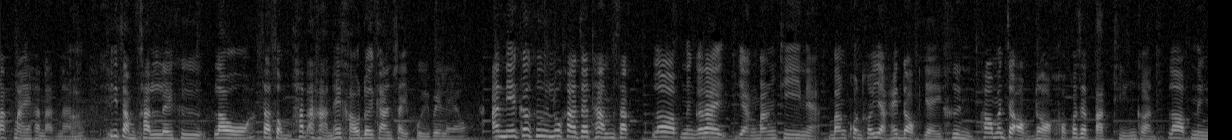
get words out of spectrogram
มากมายขนาดนั้น ที่สำคัญเลยคือเราสะสมธาตุอาหารให้เขาโดยการใส่ปุ๋ยไปแล้ว อันนี้ก็คือลูกค้าจะทำสักรอบหนึ่งก็ได้อย่างบางทีเนี่ยบางคนเขาอยากให้ดอกใหญ่ขึ้นพอมันจะออกดอกเขาก็จะตัดทิ้งก่อนรอบหนึ่ง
